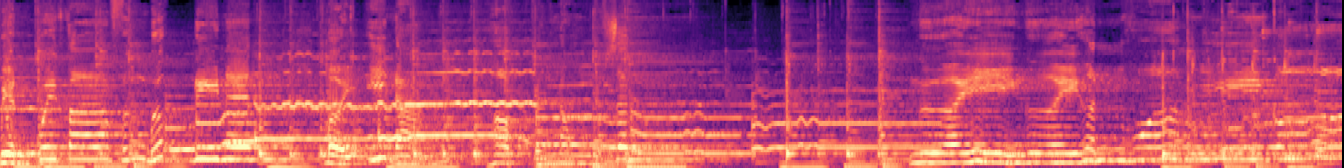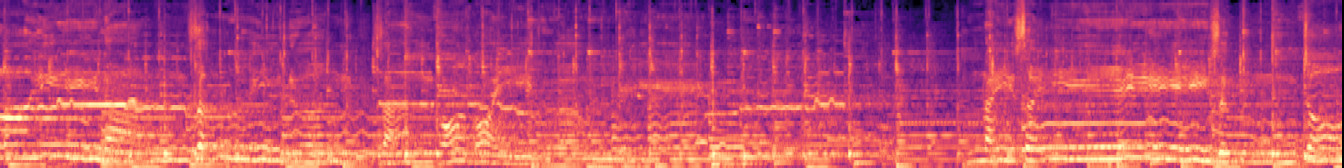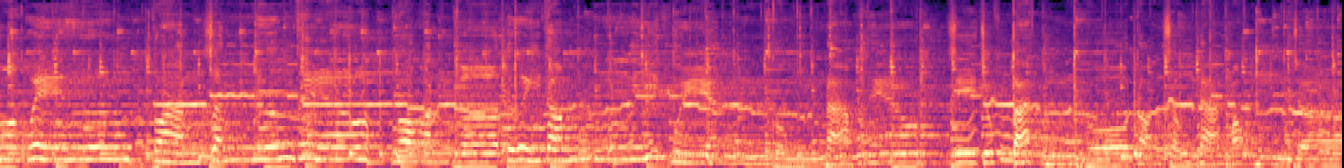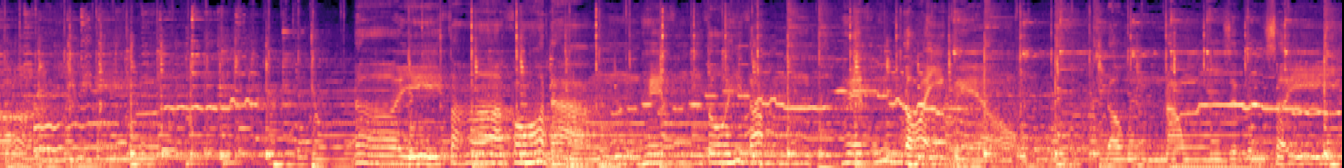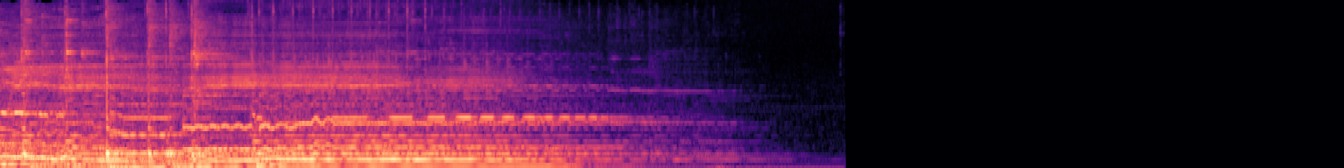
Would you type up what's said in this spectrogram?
miền quê ta vững bước đi nên bởi ý đảng hợp lòng dân. Người người hân hoan, có ý đảng. đi gian khó coi thường nay xây dựng cho quê hương toàn dân hướng theo, ngọn cờ tươi tắm nguyện cùng nam theo. Di chúc bác hồ non sông đang mong chờ. Đời ta có đảng hết tối tăm hết đói nghèo đồng lòng dựng xây.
